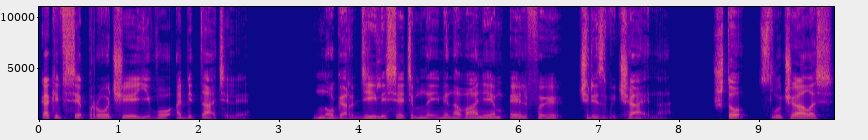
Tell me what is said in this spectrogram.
как и все прочие его обитатели. Но гордились этим наименованием эльфы чрезвычайно, что, случалось,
